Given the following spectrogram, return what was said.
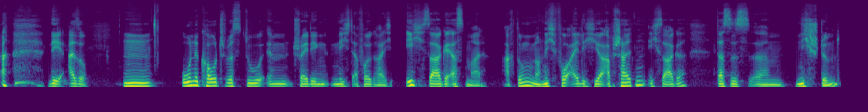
nee, also, mh, mm, ohne Coach wirst du im Trading nicht erfolgreich. Ich sage erstmal, Achtung, noch nicht voreilig hier abschalten. Ich sage, dass es ähm, nicht stimmt.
